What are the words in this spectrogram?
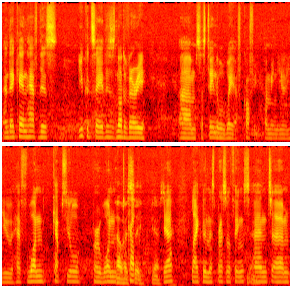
and they can have this. You could say this is not a very um, sustainable way of coffee. I mean, you you have one capsule per one Oh, I cup. see. Yes. Yeah, like the Nespresso things, and um,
